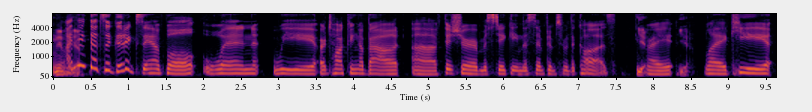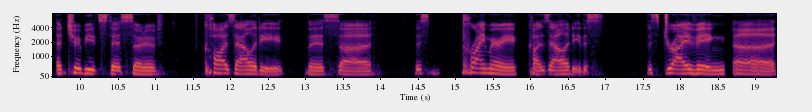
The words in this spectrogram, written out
yeah, I yeah. think that's a good example when we are talking about uh, Fisher mistaking the symptoms for the cause. Yeah. Right? Yeah. Like he attributes this sort of causality, this uh, this primary causality, this this driving uh,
